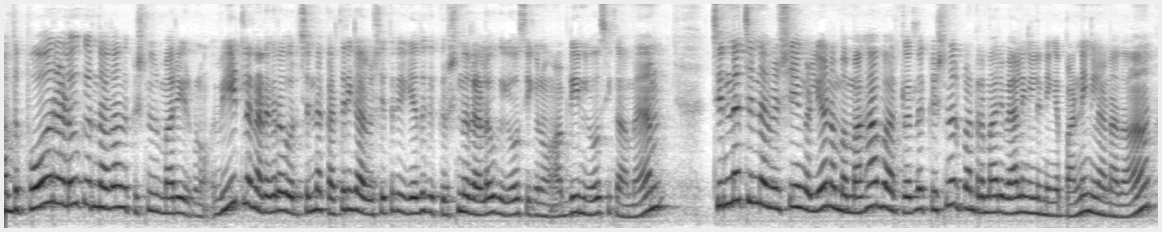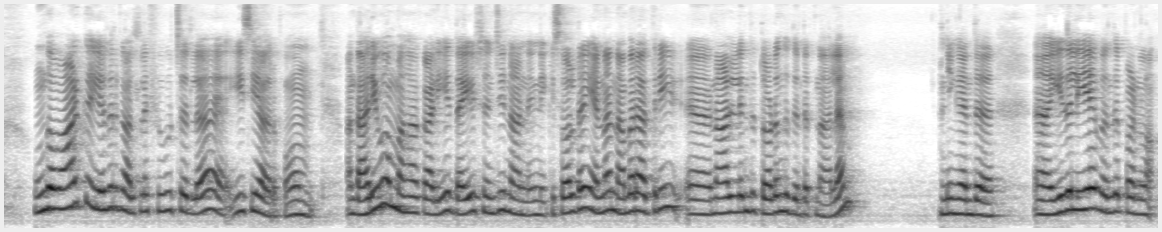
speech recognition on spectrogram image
அது போகிற அளவுக்கு இருந்தால் தான் அது கிருஷ்ணர் மாதிரி இருக்கணும். வீட்டில் நடக்கிற ஒரு சின்ன கத்திரிக்காய் விஷயத்துக்கு எதுக்கு கிருஷ்ணர் அளவுக்கு யோசிக்கணும் அப்படின்னு யோசிக்காமல் சின்ன சின்ன விஷயங்களையும் நம்ம மகாபாரதத்தில் கிருஷ்ணர் பண்ணுற மாதிரி வேலைங்களை நீங்கள் பண்ணீங்களானா தான் உங்கள் வாழ்க்கை எதிர்காலத்தில் ஃப்யூச்சரில் ஈஸியாக இருக்கும். அந்த அறிவோ மகாகாளியை தயவு செஞ்சு நான் இன்னைக்கு சொல்கிறேன் ஏன்னா நவராத்திரி நாள்லேருந்து தொடங்குதுன்றதுனால நீங்கள் இந்த இதுலேயே வந்து பண்ணலாம்.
